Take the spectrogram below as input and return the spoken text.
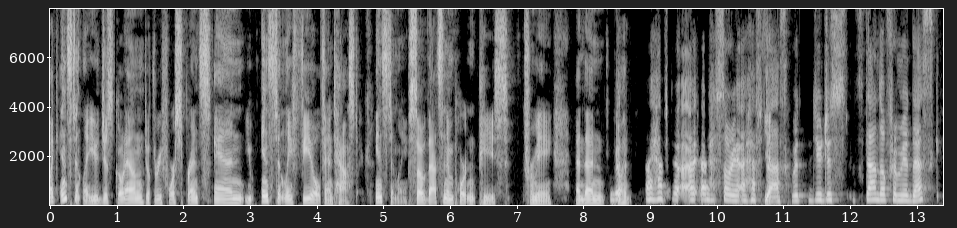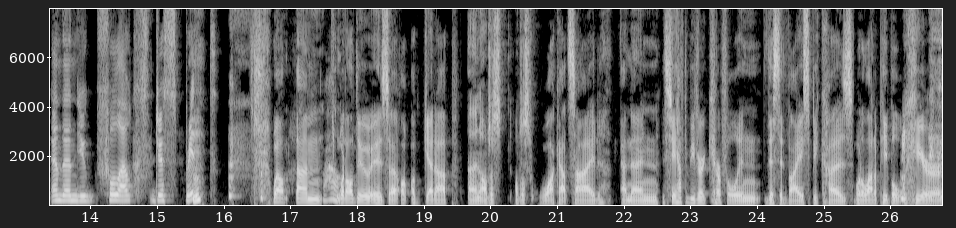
like instantly. You just go down to three, four sprints and you instantly feel fantastic, instantly. So that's an important piece for me. And then but go ahead. I have to, I, I, sorry, I have to yeah. ask, but you just stand up from your desk and then you full out just sprint? Hmm? well, um, wow. what I'll do is uh, I'll, I'll, get up and I'll just I'll just walk outside, and then so you have to be very careful in this advice because what a lot of people will hear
